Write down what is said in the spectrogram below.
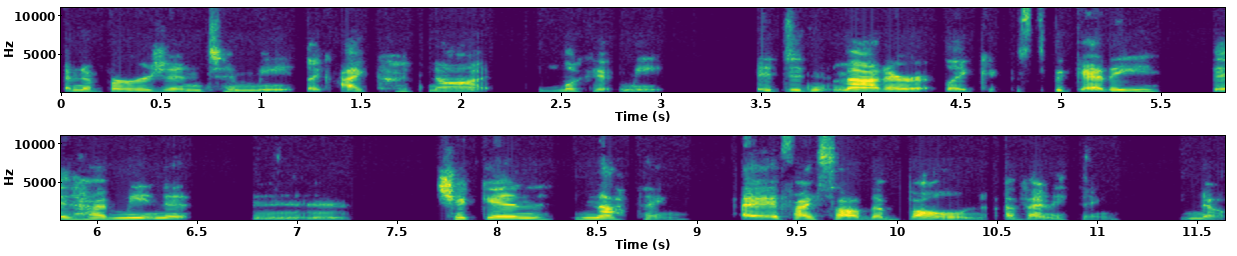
an aversion to meat. Like I could not look at meat. It didn't matter. Like spaghetti, it had meat in it. Mm-mm. Chicken, nothing. I, if I saw the bone of anything, no.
